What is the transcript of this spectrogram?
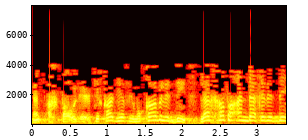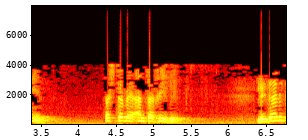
يعني أخطاء الاعتقاد هي في مقابل الدين لا خطأ داخل الدين. تشتبه أنت فيه. لذلك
